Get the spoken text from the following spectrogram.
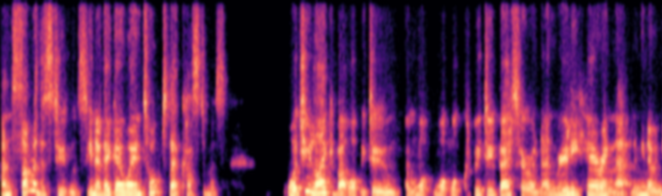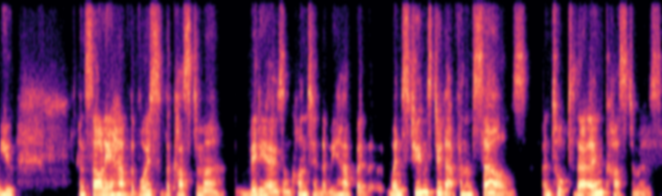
and some of the students, you know, they go away and talk to their customers. What do you like about what we do? And what what, what could we do better? And, and really hearing that. And you know, and you Consalia have the voice of the customer videos and content that we have. But when students do that for themselves and talk to their own customers,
